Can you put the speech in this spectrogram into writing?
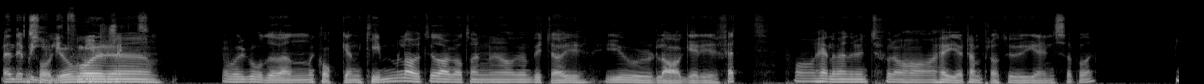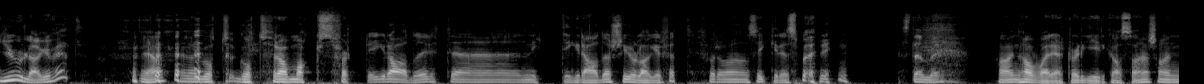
Men det blir jo litt for mye vår, prosjekt. eh, vår gode venn kokken Kim la ut i dag at han hadde bytta hjullagerfett på hele veien rundt for å ha høyere temperaturgrense på det. Hjullagerfett? Ja, gått, gått fra maks 40 grader til 90 graders hjullagerfett for å sikre smøring. Stemmer. Han havarerte vel girkassa her, så han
